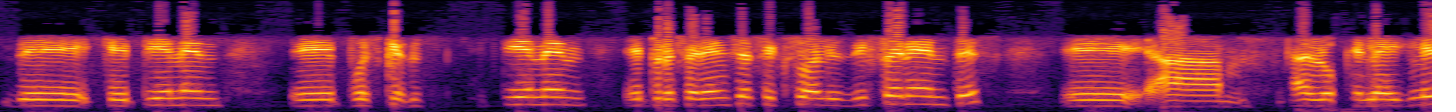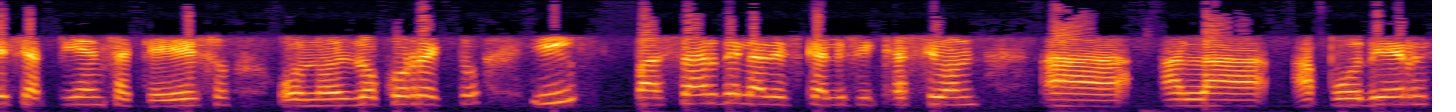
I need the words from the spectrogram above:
de que tienen eh, pues que tienen eh, preferencias sexuales diferentes eh, a, a lo que la iglesia piensa que eso o no es lo correcto y pasar de la descalificación a, a la a poder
